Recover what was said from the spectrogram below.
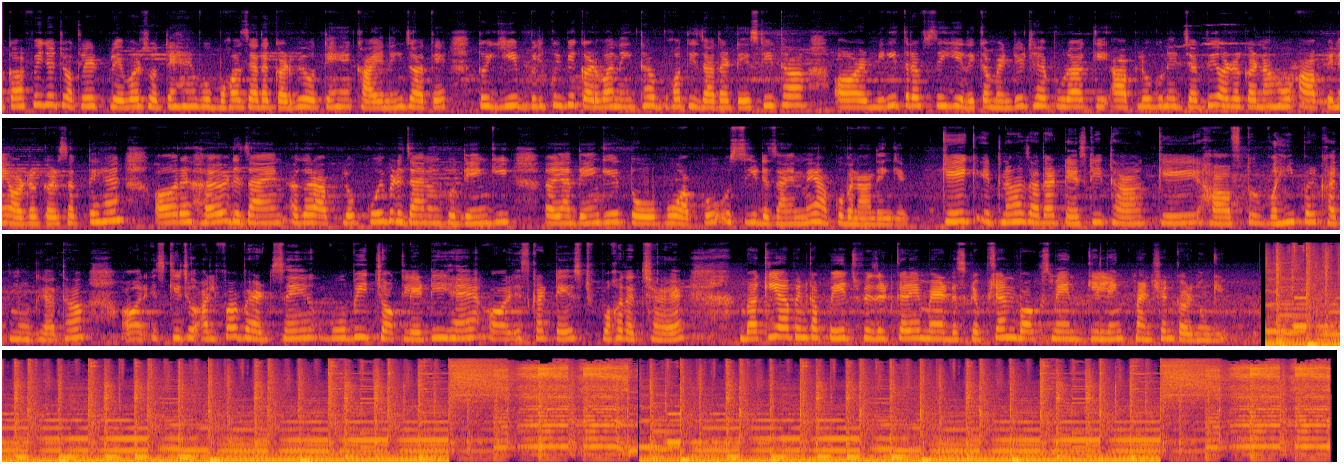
काफ़ी जो चॉकलेट फ्लेवर्स होते हैं, वो बहुत ज़्यादा कड़वे होते हैं, खाए नहीं जाते। तो ये बिल्कुल भी कड़वा नहीं था, बहुत ही ज़्यादा टेस्टी था। और मेरी तरफ़ से ये रिकमेंडेड है पूरा कि आप लोगों ने जब भी ऑर्डर करना हो, आप इन्हें ऑर्डर कर सकते हैं। और हर डिज़ाइन, अगर आप लोग कोई भी डिज़ाइन उनको देंगी या देंगे देंगे तो वो आपको उसी डिज़ाइन में आपको बना देंगे। केक इतना ज़्यादा टेस्टी था कि हाफ़ तो वहीं पर ख़त्म हो गया था और इसकी जो अल्फ़ाबेट्स हैं वो भी चॉकलेटी हैं और इसका टेस्ट बहुत अच्छा है। बाकी आप इनका पेज विज़िट करें, मैं डिस्क्रिप्शन बॉक्स में इनकी लिंक मेंशन कर दूँगी।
